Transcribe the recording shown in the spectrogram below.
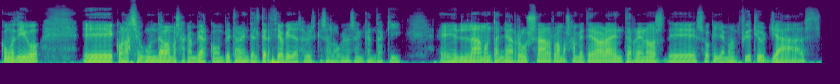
como digo, eh, con la segunda vamos a cambiar completamente el tercio, que ya sabéis que es algo que nos encanta aquí en la montaña rusa. Nos vamos a meter ahora en terrenos de eso que llaman Future Jazz,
